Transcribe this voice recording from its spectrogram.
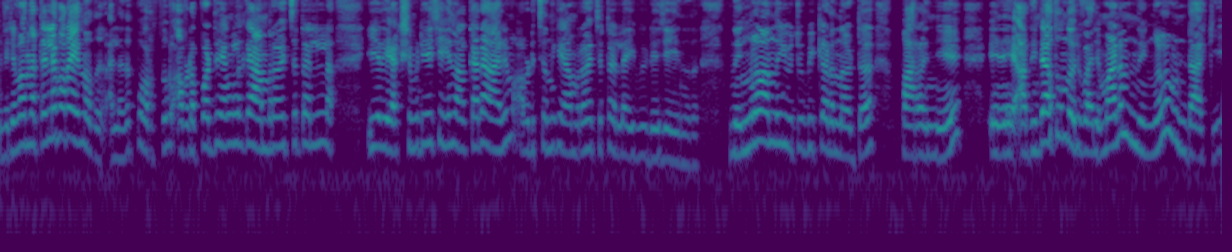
ഇവർ വന്നിട്ടല്ലേ പറയുന്നത്. അല്ലാതെ പുറത്ത് അവിടെ പോയിട്ട് ഞങ്ങൾ ക്യാമറ വെച്ചിട്ടല്ല ഈ റിയാക്ഷൻ വീഡിയോ ചെയ്യുന്ന ആൾക്കാർ ആരും അവിടെ ചെന്ന് ക്യാമറ വെച്ചിട്ടല്ല ഈ വീഡിയോ ചെയ്യുന്നത്. നിങ്ങൾ വന്ന് യൂട്യൂബിൽ കിടന്നിട്ട് പറഞ്ഞ് അതിന്റെ അകത്തുനിന്ന് ഒരു വരുമാനം നിങ്ങളും ഉണ്ടാക്കി.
